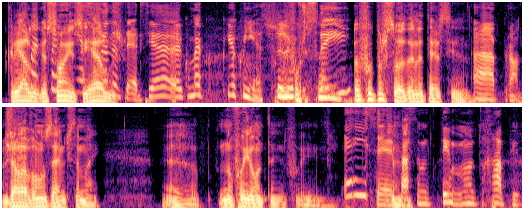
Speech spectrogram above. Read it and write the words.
criar como ligações é e elos. Ana Tércia, como é que a conheces? Fui, Daí? Eu fui professor da Ana Tércia. Ah, pronto. Já lá vão uns anos também. Uh, não foi ontem, foi. É isso, é, passa muito tempo, muito rápido.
